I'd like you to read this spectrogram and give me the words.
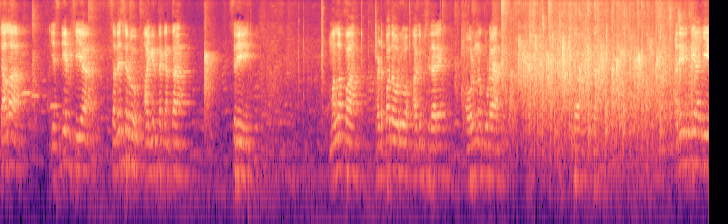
ಶಾಲಾ ಎಸ್ ಡಿ ಎಂ ಸಿಯ ಸದಸ್ಯರು ಆಗಿರ್ತಕ್ಕಂಥ ಶ್ರೀ ಮಲ್ಲಪ್ಪ ಹಡಪದವರು ಆಗಮಿಸಿದ್ದಾರೆ. ಅವರನ್ನು ಕೂಡ ಅದೇ ರೀತಿಯಾಗಿ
